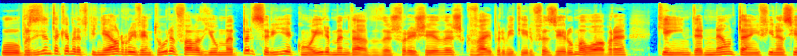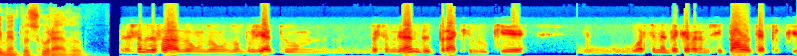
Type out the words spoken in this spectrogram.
O presidente da Câmara de Pinhal, Rui Ventura, fala de uma parceria com a Irmandade das Freixedas que vai permitir fazer uma obra que ainda não tem financiamento assegurado. Estamos a falar de um, de um, de um projeto bastante grande para aquilo que é o orçamento da Câmara Municipal, até porque,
